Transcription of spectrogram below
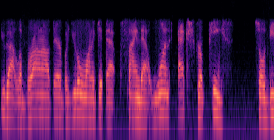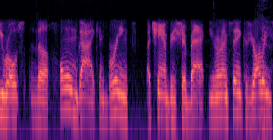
You got LeBron out there, but you don't want to get that sign that one extra piece so D Rose, the home guy, can bring a championship back. You know what I'm saying? Because you're already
